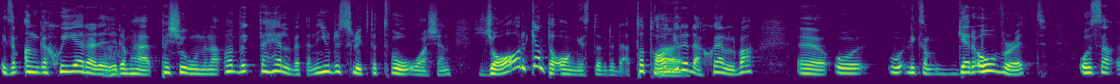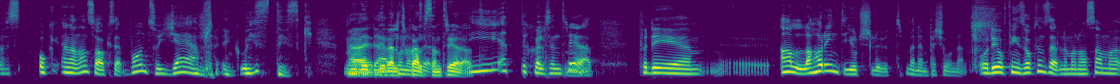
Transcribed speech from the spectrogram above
liksom engagerade i de här personerna. För helvete, ni gjorde slut för två år sedan. Jag orkar inte ha ångest över det där. Ta tag i Nej. det där själva. Eh, och, och liksom get over it. Och, sen, och en annan sak, så här, var inte så jävla egoistisk. Med Nej, det, det där är väldigt sätt. självcentrerat. Det är jättesjälvcentrerat. För det, eh, alla har inte gjort slut med den personen. Och det finns också så här, när man har samma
